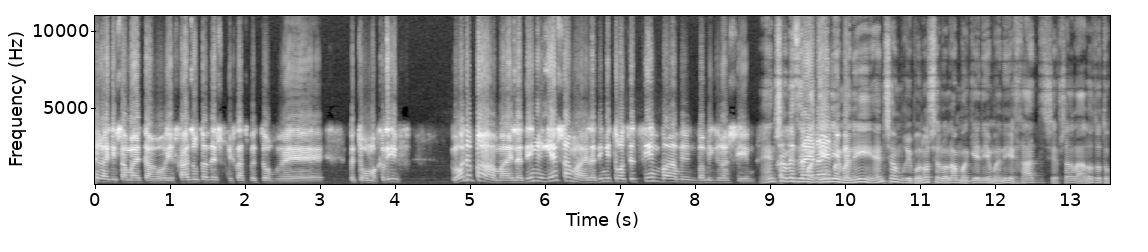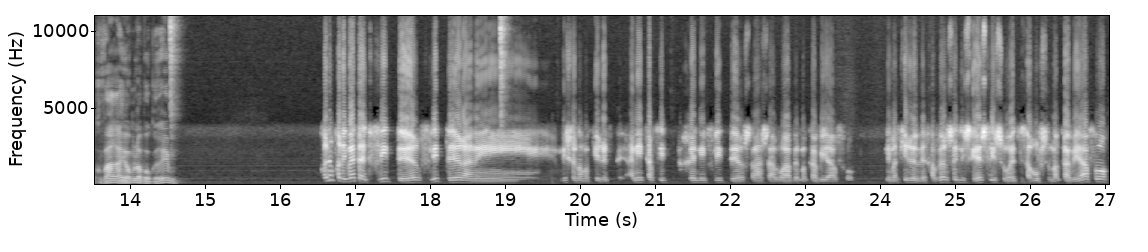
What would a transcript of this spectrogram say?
ראיתי שם את הרועי חזות הזה, שנכנס בתור, אה, בתור מחליף. ועוד פעם, הילדים, יש שם, הילדים מתרוצצים במ- במגרשים. אין שם איזה מגן ימני, אין שם ריבונו של עולם מגן ימני אחד שאפשר להעלות אותו כבר היום לבוגרים? קודם כל הבאת את פליטר, פליטר, אני... מי שלא מכיר את... אני עקבתי אחרי ניב פליטר שנה שעברה במכבי יפו. אני מכיר איזה חבר שלי שיש לי שהוא עד שרוף של מכבי יפו,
